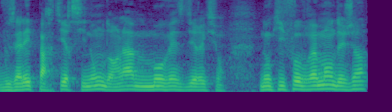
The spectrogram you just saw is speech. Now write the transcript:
Vous allez partir sinon dans la mauvaise direction. Donc il faut vraiment déjà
